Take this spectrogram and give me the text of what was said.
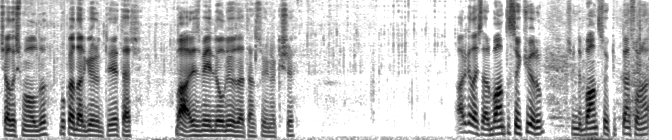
çalışma oldu. Bu kadar görüntü yeter. Bariz belli oluyor zaten suyun akışı. Arkadaşlar bantı söküyorum. Şimdi bantı söktükten sonra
